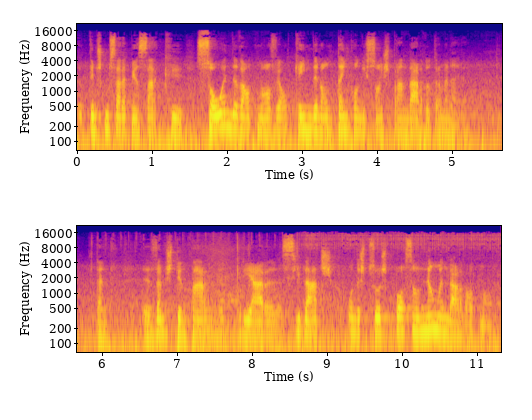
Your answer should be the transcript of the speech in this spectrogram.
eh, temos que começar a pensar que só anda de automóvel quem ainda não tem condições para andar de outra maneira. Portanto, eh, vamos tentar criar cidades onde as pessoas possam não andar de automóvel.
